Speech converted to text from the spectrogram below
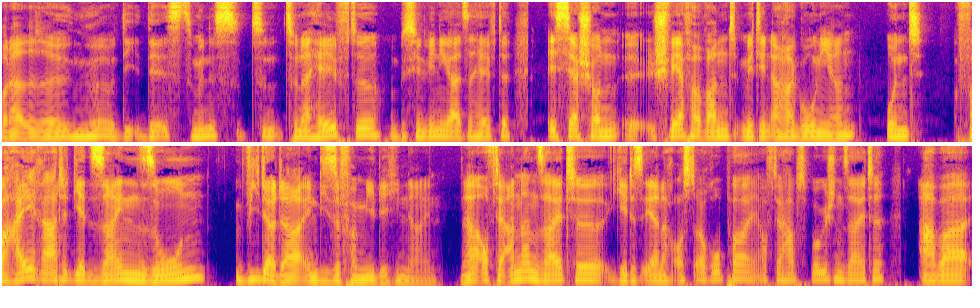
oder also, der ist zumindest zu, zu, einer Hälfte, ein bisschen weniger als eine Hälfte, ist ja schon äh, schwer verwandt mit den Aragoniern. Und verheiratet jetzt seinen Sohn wieder da in diese Familie hinein. Na, auf der anderen Seite geht es eher nach Osteuropa, auf der habsburgischen Seite. Aber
